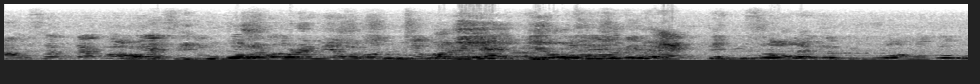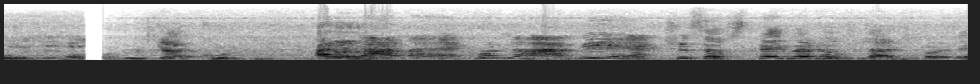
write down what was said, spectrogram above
হাউস অফ ড্রাগন আমাকে পিকু বলার পরে আমি আবার শুরু মানে করি। দেওয়ান চলছে একটা episode দেখো। পিকু আমাকেও বলেছে Tag করবি। আরে না না এখন আগে একশো সাবস্ক্রাইবার হোক তারপরে।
